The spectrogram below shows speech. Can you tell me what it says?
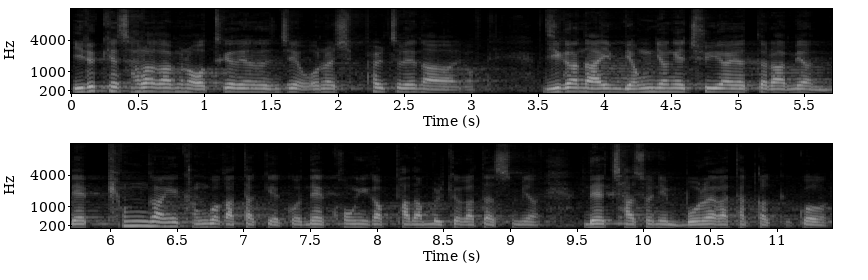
이렇게 살아가면 어떻게 되는지 오늘 18절에 나와요. 네가 나의 명령에 주의하였더라면 내 평강이 강과 같았겠고 내 공의가 바닷물결 같았으면 내 자손이 모래 같았겠고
